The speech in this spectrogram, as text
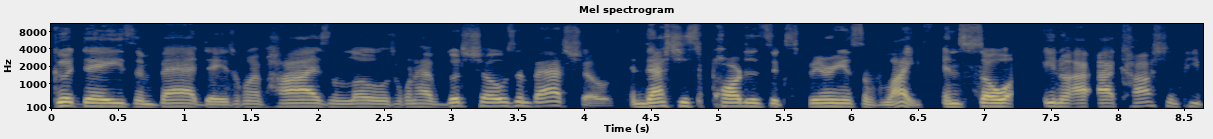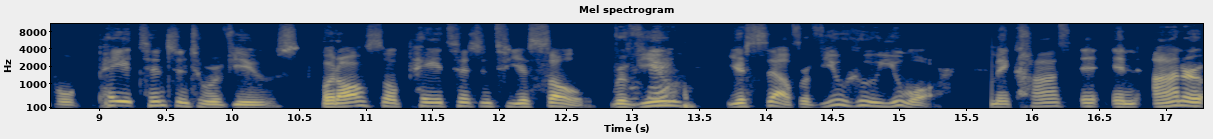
good days and bad days. We're going to have highs and lows. We're going to have good shows and bad shows. And that's just part of this experience of life. And so, you know, I, I caution people pay attention to reviews, but also pay attention to your soul. Review okay. yourself, review who you are and constant honor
